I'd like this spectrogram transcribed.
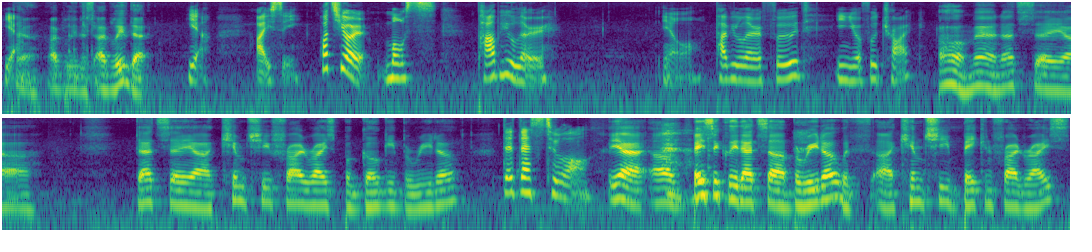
Yeah. yeah, I believe this. I believe that. Yeah, I see. What's your most popular, You know, popular food in your food truck? Oh man, that's a uh, that's a uh, kimchi fried rice bulgogi burrito. That that's too long. Yeah, uh, basically that's a burrito with uh, kimchi bacon fried rice,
